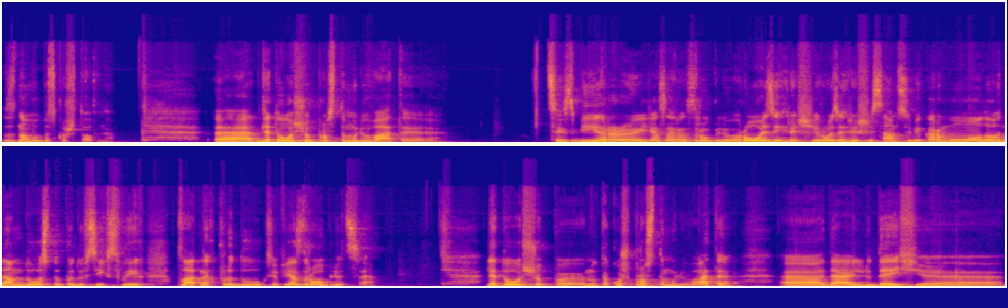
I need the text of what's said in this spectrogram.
Знову безкоштовно. Е, Для того, щоб простимулювати цей збір. Я зараз зроблю розіграші, розіграші сам собі кармолог, дам доступи до всіх своїх платних продуктів. Я зроблю це для того, щоб ну також простимулювати е, да, людей е,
